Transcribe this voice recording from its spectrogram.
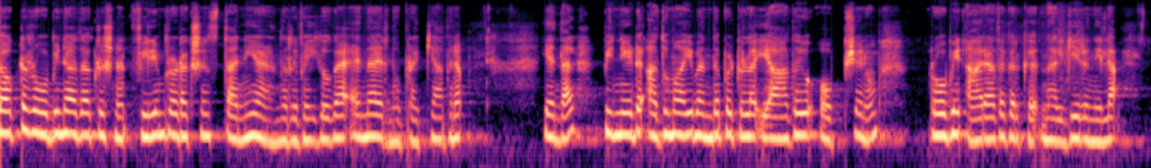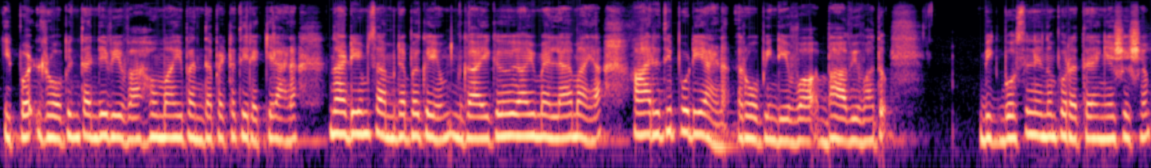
doctor Robin Radhakrishnan film productions തന്നെയാണ് നിർവഹിക്കുക എന്നായിരുന്നു പ്രഖ്യാപനം. എന്നാൽ പിന്നീട് അതുമായി ബന്ധപ്പെട്ടുള്ള യാതൊരു ഓപ്ഷനും റോബിൻ ആരാധകർക്ക് നൽകിയിരുന്നില്ല. ഇപ്പോൾ റോബിൻ തന്റെ വിവാഹവുമായി ബന്ധപ്പെട്ട തിരക്കിലാണ്. നടിയും സംരംഭകയും ഗായികയുമെല്ലാമായ ആരതിപ്പൊടിയാണ് റോബിന്റെ ഭാവി ബിഗ് ബോസിൽ നിന്നും പുറത്തിറങ്ങിയ ശേഷം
